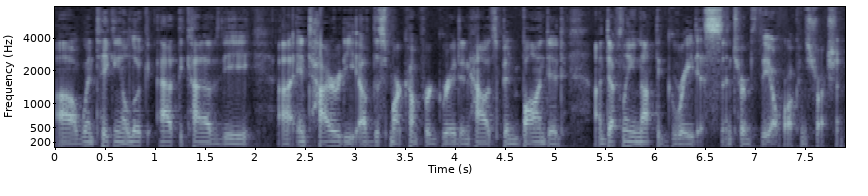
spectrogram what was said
uh, when taking a look at the kind of the uh, entirety of the Smart Comfort grid and how it's been bonded, uh, definitely not the greatest in terms of the overall construction.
